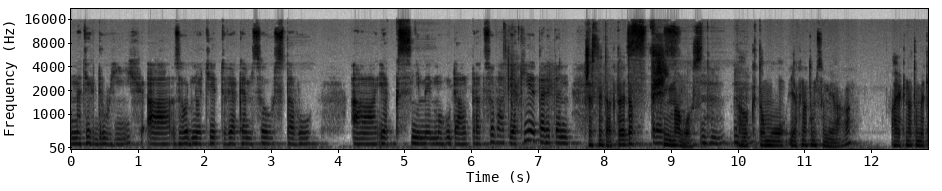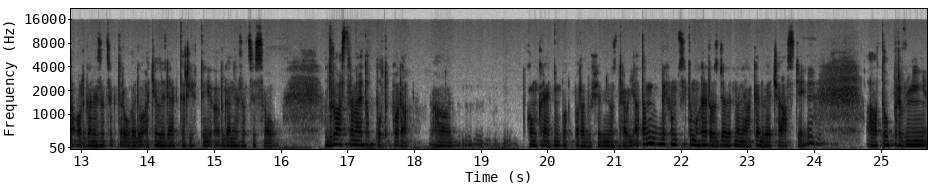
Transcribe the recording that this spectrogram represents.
na těch druhých a zhodnotit, v jakém jsou stavu a jak s nimi mohu dál pracovat? Jaký je tady ten Přesně tak, to je ta stres? všímavost uh-huh, k tomu, jak na tom jsem já a jak na tom je ta organizace, kterou vedu a ti lidé, kteří v té organizaci jsou. A druhá strana je ta podpora, konkrétní podpora duševního zdraví. A tam bychom si to mohli rozdělit na nějaké dvě části. Uh-huh. A tou první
